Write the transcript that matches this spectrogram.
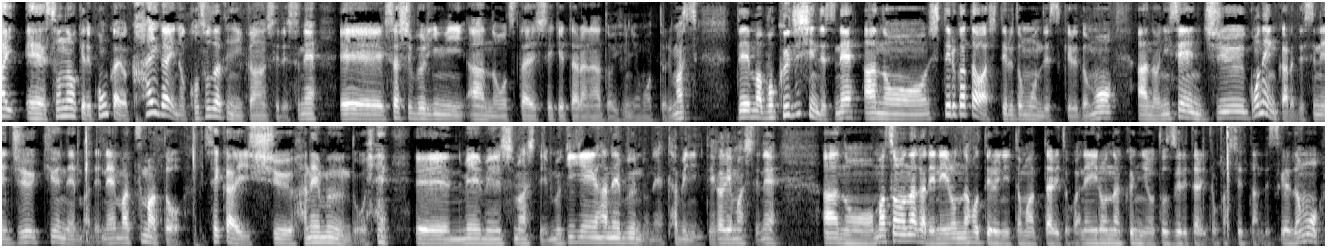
はい、えー、そんなわけで今回は海外の子育てに関してですね、えー、久しぶりにあのお伝えしていけたらなというふうに思っております。で、まあ僕自身ですね、あの知ってる方は知ってると思うんですけれども、あの2015年からですね、19年までね、まあ妻と世界一周ハネムーンとね、えー、命名しまして、無期限ハネムーンのね、旅に出かけましてね、あの、まあ、その中でね、いろんなホテルに泊まったりとかね、いろんな国に訪れたりとかしてたんですけれども、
